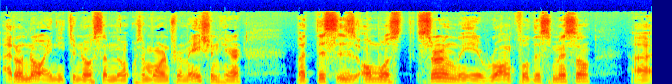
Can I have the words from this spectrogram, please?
I don't know. I need to know some some more information here. But this is almost certainly a wrongful dismissal. Uh,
